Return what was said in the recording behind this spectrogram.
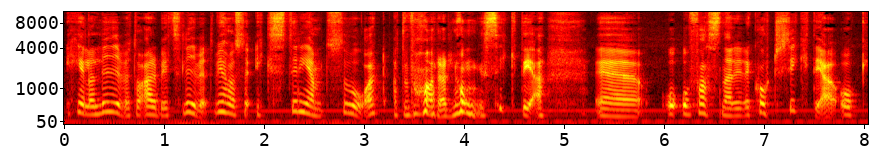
hela livet och arbetslivet. Vi har så extremt svårt att vara långsiktiga eh, och, och fastnar i det kortsiktiga. Och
